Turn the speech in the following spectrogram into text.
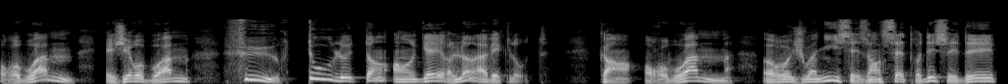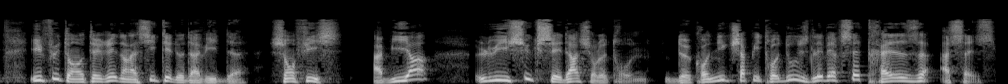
Roboam et Jéroboam furent tout le temps en guerre l'un avec l'autre. Quand Roboam rejoignit ses ancêtres décédés, il fut enterré dans la cité de David. Son fils, Abia, lui succéda sur le trône. De Chroniques chapitre 12, les versets 13 à 16.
